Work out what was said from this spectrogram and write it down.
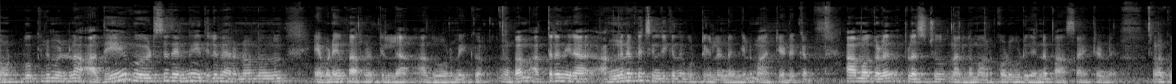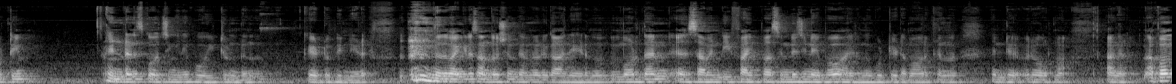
നോട്ട് ബുക്കിലുമുള്ള അതേ വേർഡ്സ് തന്നെ ഇതിൽ വരണമെന്നൊന്നും എവിടെയും പറഞ്ഞിട്ടില്ല അത് ഓർമ്മിക്കും അപ്പം അത്ര നില അങ്ങനെയൊക്കെ ചിന്തിക്കുന്ന കുട്ടികളുണ്ടെങ്കിൽ മാറ്റിയെടുക്കാം. ആ മകൾ പ്ലസ് ടു നല്ല മാർക്കോട് കൂടി തന്നെ പാസ്സായിട്ടുണ്ട് ആ കുട്ടിയും എൻട്രൻസ് കോച്ചിങ്ങിന് പോയിട്ടുണ്ട്. കേട്ടു പിന്നീട്. അത് ഭയങ്കര സന്തോഷം തരുന്ന ഒരു കാര്യമായിരുന്നു മോർ ദാൻ സെവന്റി ഫൈവ് പെർസെന്റേജിന് എബോവ് ആയിരുന്നു കുട്ടിയുടെ മാർക്ക് എന്ന് എന്റെ ഒരു ഓർമ്മ. അങ്ങനെ. അപ്പം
